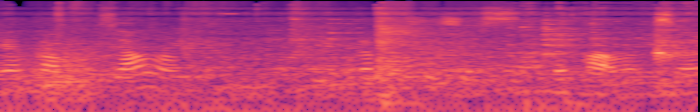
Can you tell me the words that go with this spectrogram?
Я каву взяла, треба щось до кави взяти.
